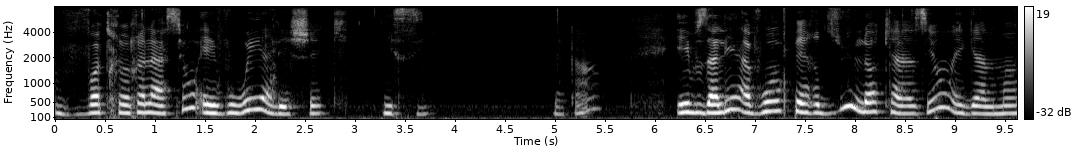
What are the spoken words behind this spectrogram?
votre relation est vouée à l'échec ici. D'accord? Et vous allez avoir perdu l'occasion également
